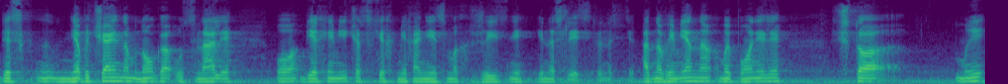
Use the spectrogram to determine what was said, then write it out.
без, необычайно много узнали о биохимических механизмах жизни и наследственности. Одновременно мы поняли, что мы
